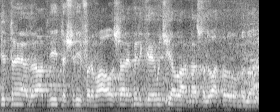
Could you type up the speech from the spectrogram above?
جتنے حضرات بھی تشریف فرماؤ، سارے مل کے اونچی آواز میں صلوات پڑھو محمد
